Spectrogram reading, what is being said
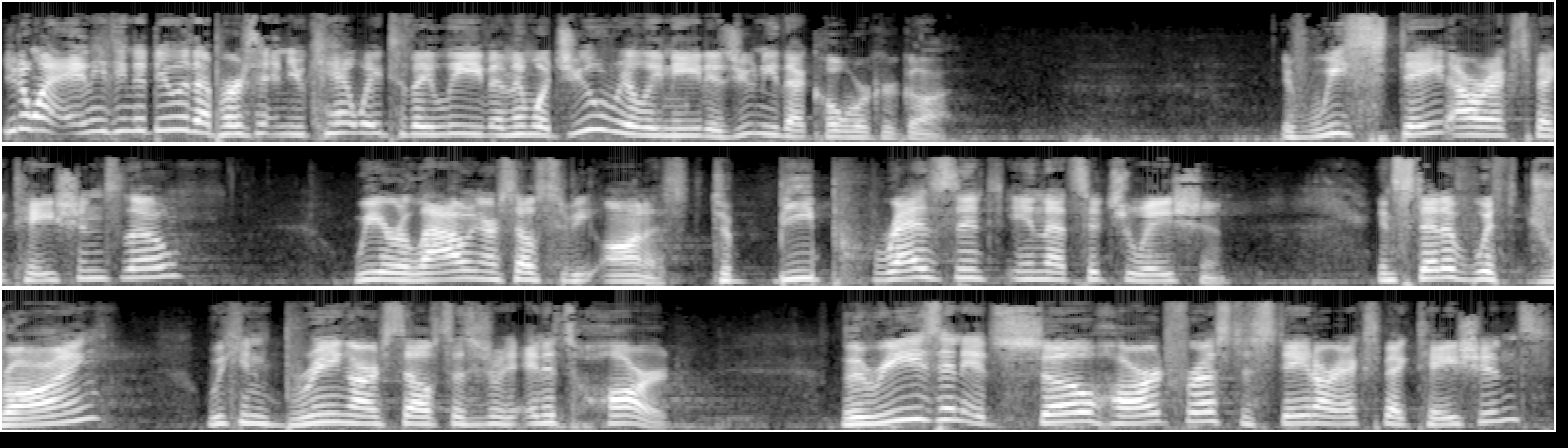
You don't want anything to do with that person and you can't wait till they leave. And then what you really need is you need that coworker gone. If we state our expectations, though, we are allowing ourselves to be honest, to be present in that situation. Instead of withdrawing, we can bring ourselves to the situation. And it's hard. The reason it's so hard for us to state our expectations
